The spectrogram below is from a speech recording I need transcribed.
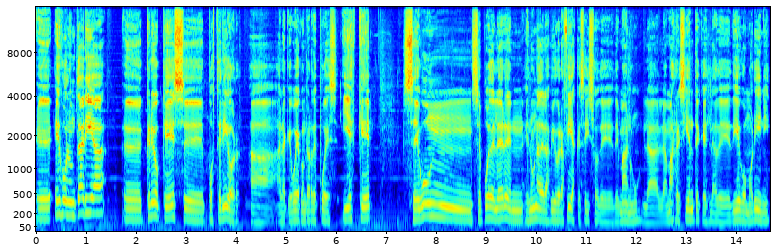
eh, es voluntaria eh, creo que es eh, posterior a, la que voy a contar después, y es que, según se puede leer en, una de las biografías que se hizo de, Manu, la, más reciente, que es la de Diego Morini,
